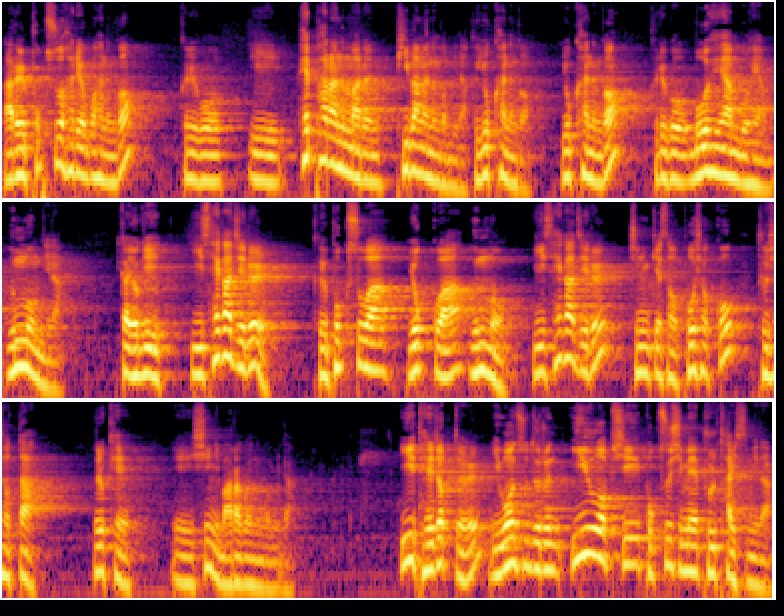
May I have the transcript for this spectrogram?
나를 복수하려고 하는 거 그리고 이 회파라는 말은 비방하는 겁니다. 그 욕하는 거, 욕하는 거 그리고 모해함 모해함 음모입니다. 그러니까 여기 이 세 가지를 그 복수와 욕과 음모 이 세 가지를 주님께서 보셨고 드셨다 이렇게 시인이 말하고 있는 겁니다. 이 대적들, 이 원수들은 이유 없이 복수심에 불타 있습니다.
